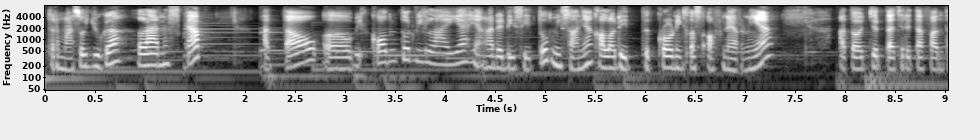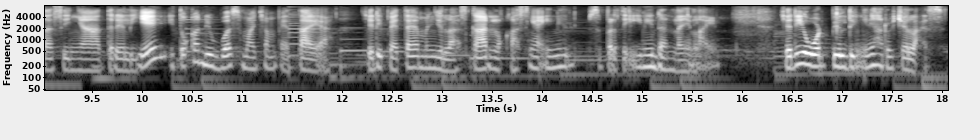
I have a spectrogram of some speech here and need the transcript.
termasuk juga landscape atau uh, kontur wilayah yang ada di situ. Misalnya kalau di The Chronicles of Narnia atau cerita-cerita fantasinya Trelie itu kan dibuat semacam peta ya. Jadi peta yang menjelaskan lokasinya ini seperti ini dan lain-lain. Jadi world building ini harus jelas.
